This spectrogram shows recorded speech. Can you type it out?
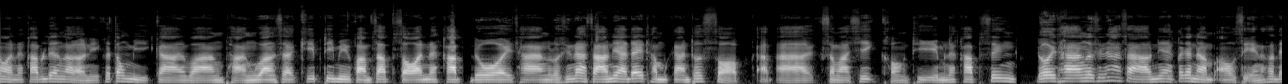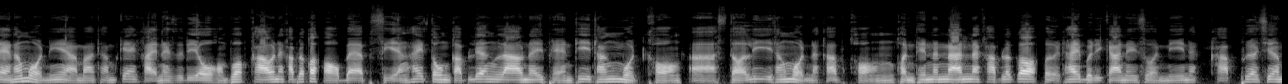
นอนนะครับเรื่องราวเหล่านี้ก็ต้องมีการวางผังวางสคริปที่มีความซับซ้อนนะครับ โดยทาง Rosina Sound เนี่ยได้ทำการทดสอบกับสมาชิกของทีมนะครับ ซึ่ง โดยทาง l u c i n a Sound เนี่ยก็จะนำเอาเสียงนักแสดงทั้งหมดเนี่ยมาทำแก้ไขในสตูดิโอของพวกเขานะครับแล้วก็ออกแบบเสียงให้ตรงกับเรื่องราวในแผนที่ทั้งหมดของอ่าสตอรี่ทั้งหมดนะครับของคอนเทนต์นั้นๆนะครับแล้วก็เปิดให้บริการในส่วนนี้นะครับเพื่อเชื่อม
